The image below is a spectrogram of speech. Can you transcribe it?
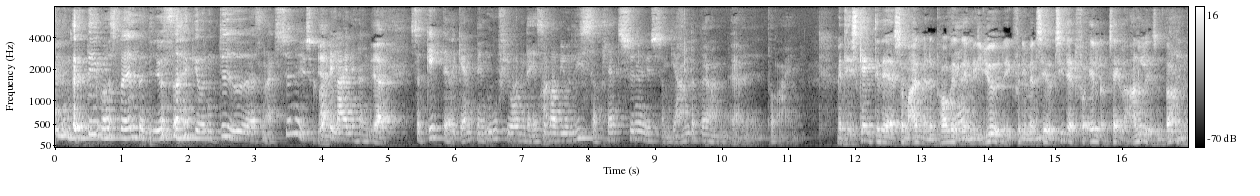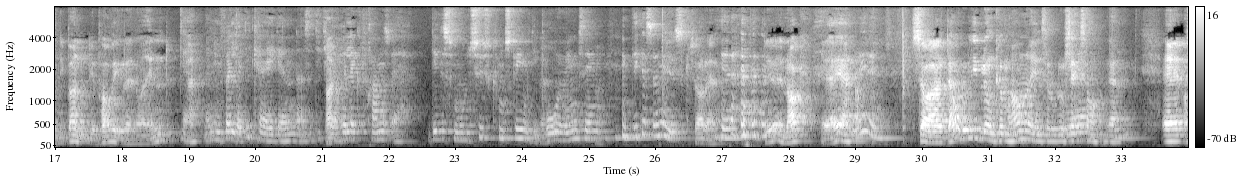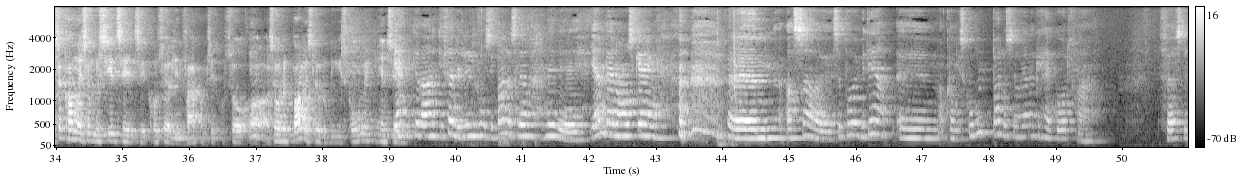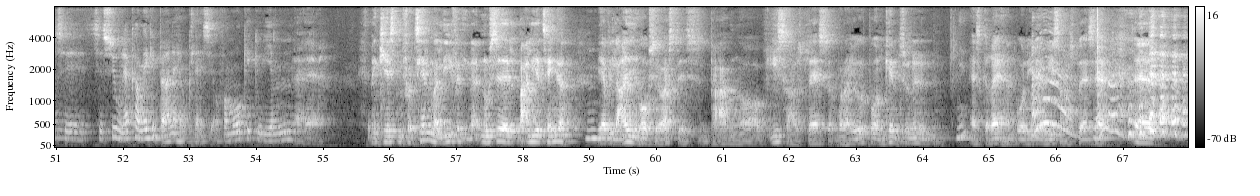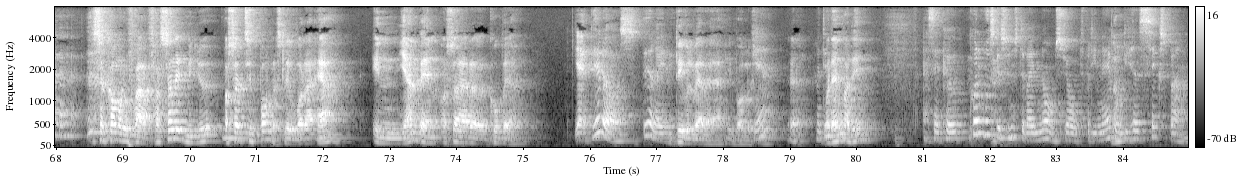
men fordi vores forældre, de jo så har gjort en dyd ud af at snakke sønderjysk Ja. op i lejligheden, Ja. så gik det jo igen med en uge 14 dage, så var vi jo lige så plat sønderjysk som de andre børn Ja. øh, på vejen. Men det er skægt det der, så meget man er påvirket Ja. af miljøet, ikke? Fordi man ser jo tit, at forældre taler anderledes end børnene, fordi børnene bliver påvirket af noget andet. Ja, men mine forældre, de kan ikke andet. Altså, de kan Nej. jo heller ikke fremme... Ja, en lille smule tysk måske, men de bruger jo ingenting. de kan sønderjysk. Sådan. Ja. Det er nok. Ja, ja. Så der var du lige blevet københavner, indtil du blev 6 Ja. år. Ja. Øh, og så kommer jeg, som du siger, til, til Krusør, din far kom til Krusør, ja. og, og så var det Bollerslev, du gik i skole, ikke? Indtil... Ja, det var det. De fandt et lille hus i Bollerslev, nede ved jernbaneoverskæringen. øhm, og så, øh, så boede vi der øhm, og kom i skole. Bollerslev, ja, der kan jeg gået fra første til, til syvende. Jeg kom ikke i børnehaveklasse, jo, for mor gik jo hjemme. Ja, ja. Men Kirsten, fortæl mig lige, fordi nu sidder jeg bare lige og tænker, mm. jeg vil lege i H.C. Ørsteds parken og Israels plads, hvor der jo bor en kendt synonym. Yeah. Asger han bor lige der i Israels plads. Ja. Ja. Øh, så kommer du fra, fra sådan et miljø, og så til Bollerslev, hvor der er en jernbane, og så er der Kobær. Ja, det er der også. Det er rigtigt. Det vil være, der er i Bollerslev. Ja. ja. Men det Hvordan var det? Altså, jeg kan jo kun huske, at jeg synes, det var enormt sjovt, fordi naboen, de havde seks børn.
